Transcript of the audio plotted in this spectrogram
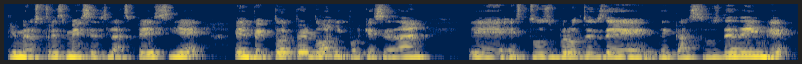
primeros tres meses la especie, el vector, perdón, y por qué se dan eh, estos brotes de, casos de dengue,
